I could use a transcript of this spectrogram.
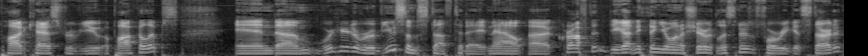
podcast review apocalypse, and um, we're here to review some stuff today. Now, uh, Crofton, do you got anything you want to share with listeners before we get started?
